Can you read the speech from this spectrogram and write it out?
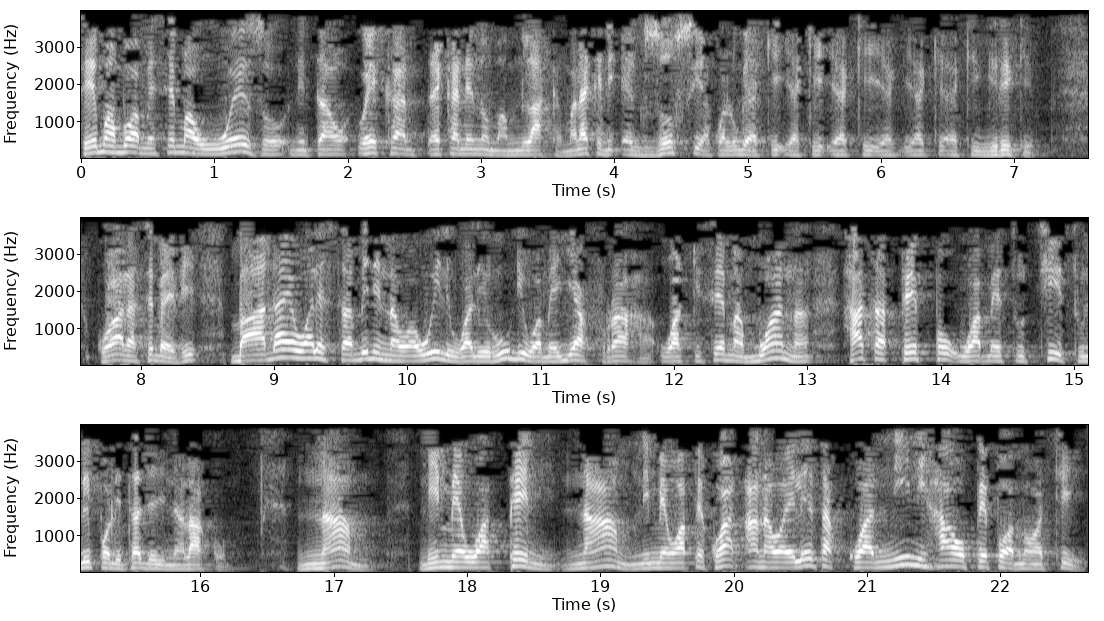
sehemu ambao amesema uwezo nitaweka nitaweka neno mamlaka. Maanake ni exosia kwa lugha ya kigiriki ya, ki, ya, ki, ya, ki, ya, ki kwa hiyo anasema hivi baadaye wale sabini na wawili walirudi wamejaa furaha wakisema bwana hata pepo wametutii tulipolitaja jina lako naam nimewapeni naam nimewape kwa anawaeleza kwa nini hao pepo wamewatii.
